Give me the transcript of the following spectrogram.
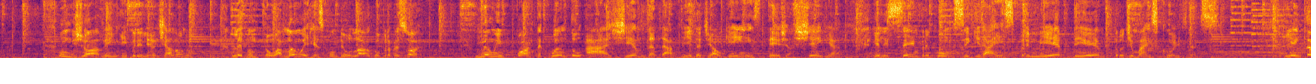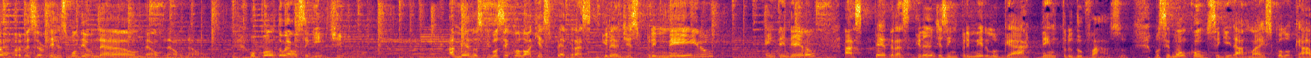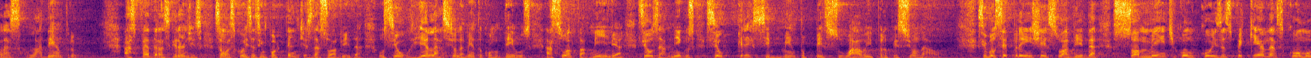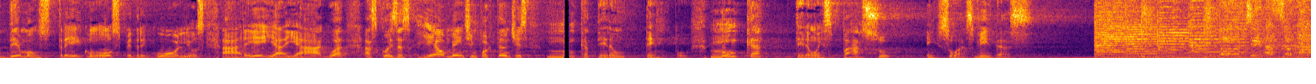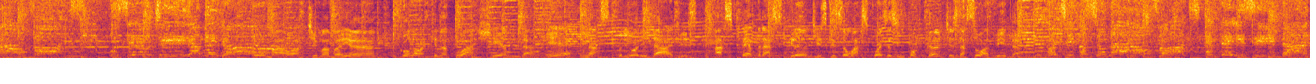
Um jovem e brilhante aluno levantou a mão e respondeu logo: Professor, não importa quanto a agenda da vida de alguém esteja cheia, ele sempre conseguirá espremer dentro de mais coisas. E então o professor lhe respondeu: Não, não, não, não. O ponto é o seguinte: a menos que você coloque as pedras grandes primeiro, entenderam? As pedras grandes em primeiro lugar dentro do vaso. Você não conseguirá mais colocá-las lá dentro. As pedras grandes são as coisas importantes da sua vida, o seu relacionamento com Deus, a sua família, seus amigos, seu crescimento pessoal e profissional. Se você preencher sua vida somente com coisas pequenas, como demonstrei com os pedregulhos, a areia e a água, as coisas realmente importantes nunca terão tempo, nunca terão espaço em suas vidas. Motivacional Vox, o seu dia melhor. Uma ótima manhã. Coloque na tua agenda, é nas prioridades, as pedras grandes que são as coisas importantes da sua vida. Motivacional Vox é felicidade,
